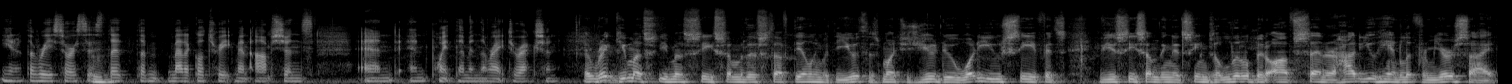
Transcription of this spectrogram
you know the resources, the, the medical treatment options, and and point them in the right direction. And Rick, you must you must see some of this stuff dealing with the youth as much as you do. What do you see if it's if you see something that seems a little bit off center? How do you handle it from your side?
